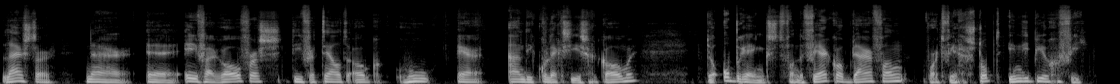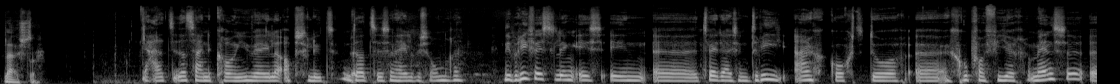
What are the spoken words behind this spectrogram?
Luister naar eh, Eva Rovers. Die vertelt ook hoe er aan die collectie is gekomen. De opbrengst van de verkoop daarvan wordt weer gestopt in die biografie. Luister. Ja, dat, dat zijn de kroonjuwelen, absoluut. Dat is een hele bijzondere. Die briefwisseling is in eh, 2003 aangekocht door eh, een groep van vier mensen. Eh,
